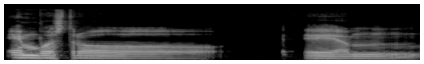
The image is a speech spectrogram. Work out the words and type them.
en vuestro, em,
